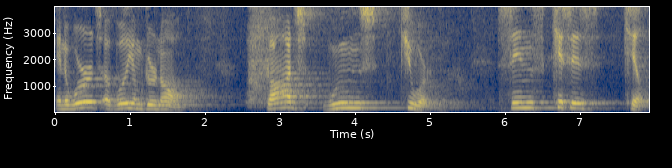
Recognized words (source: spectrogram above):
In the words of William Gurnall, God's wounds cure, sin's kisses kill.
